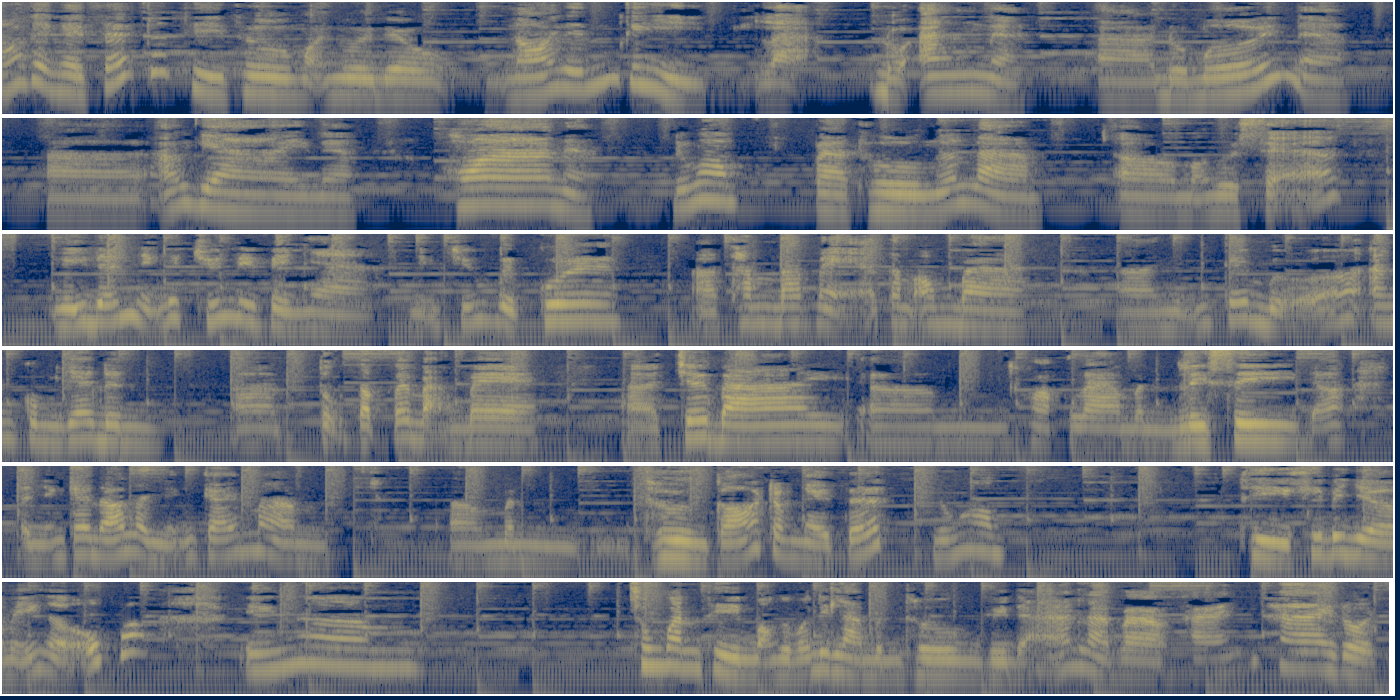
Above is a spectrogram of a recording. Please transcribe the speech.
Nói về ngày tết á, thì thường mọi người đều nói đến cái gì là đồ ăn nè à, đồ mới nè à, áo dài nè hoa nè đúng không? Và thường đó là à, mọi người sẽ nghĩ đến những cái chuyến đi về nhà những chuyến về quê à, thăm ba mẹ thăm ông bà à, những cái bữa ăn cùng gia đình à, tụ tập với bạn bè à, chơi bài à, hoặc là mình lì xì đó. Là những cái đó là những cái mà à, mình thường có trong ngày tết đúng không? Thì khi bây giờ mà yến ở úc á yến uh, xung quanh thì mọi người vẫn đi làm bình thường vì đã là vào tháng 2 rồi.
